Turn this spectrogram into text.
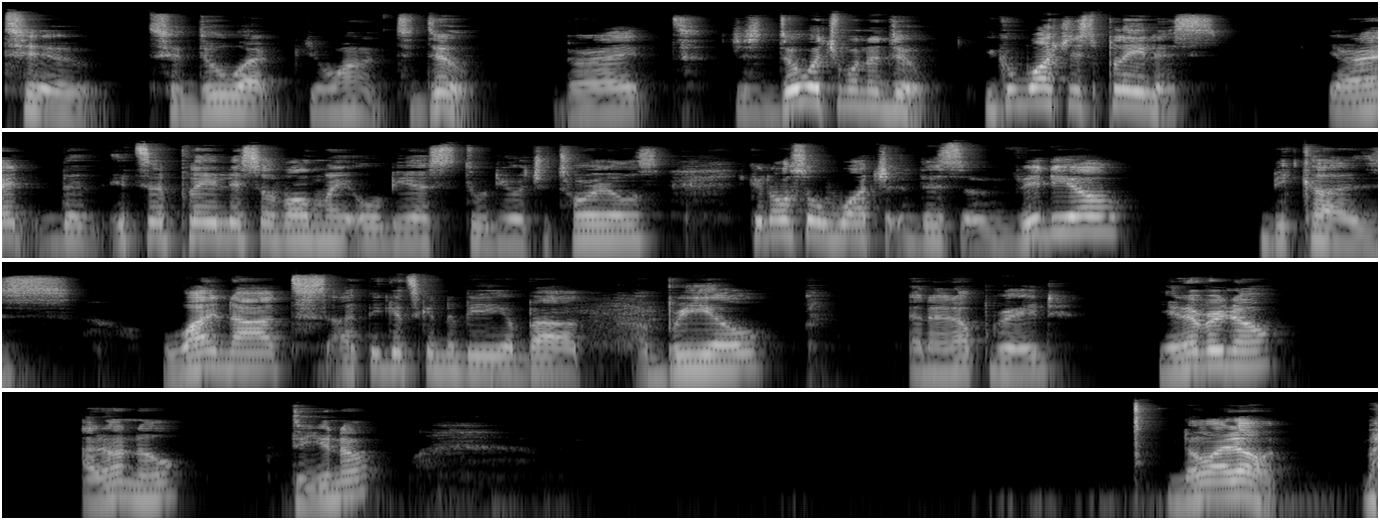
to to do what you want to do. Alright? Just do what you want to do. You can watch this playlist. Alright? It's a playlist of all my OBS studio tutorials. You can also watch this video because why not? I think it's going to be about a Brio and an upgrade. You never know. I don't know. Do you know? No, I don't.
